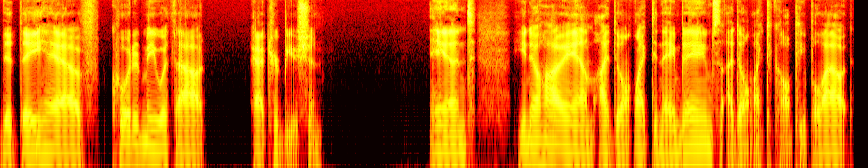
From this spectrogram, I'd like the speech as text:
That they have quoted me without attribution. And you know how I am. I don't like to name names. I don't like to call people out.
